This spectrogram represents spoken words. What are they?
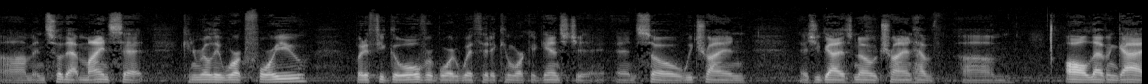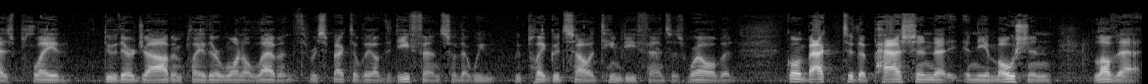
um, and so that mindset can really work for you. But if you go overboard with it, it can work against you. And so we try and, as you guys know, try and have um, all 11 guys play, do their job and play their 111th, respectively, of the defense, so that we, we play good, solid team defense as well. But going back to the passion that and the emotion, love that.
